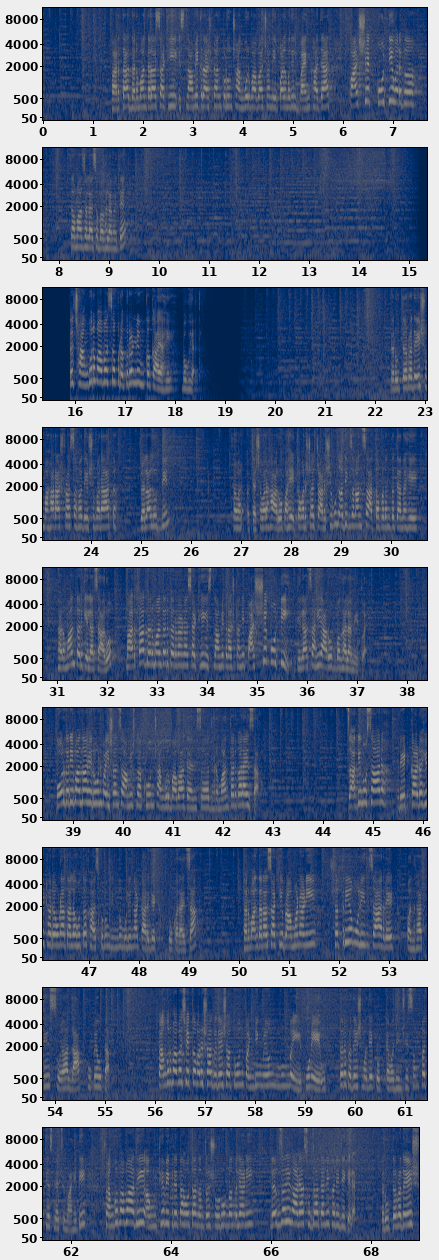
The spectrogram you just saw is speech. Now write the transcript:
भारतात धर्मांतरासाठी इस्लामिक राष्ट्रांकडून छांगूर बाबाच्या नेपाळमधील बँक खात्यात पाचशे कोटी वर्ग जमा झाल्याचं बघायला मिळते तर छांगूर बाबाचं प्रकरण नेमकं काय आहे? बघूयात. तर उत्तर प्रदेश महाराष्ट्रासह देशभरात जलालुद्दीन त्याच्यावर त्याच्यावर हा आरोप आहे. एका वर्षात चारशेहून अधिक जणांचं आतापर्यंत त्यानं हे धर्मांतर केल्याचा आरोप. भारतात धर्मांतर करण्यासाठी इस्लामिक राष्ट्रांनी पाचशे कोटी दिल्याचाही आरोप बघायला मिळतोय. गोरगरिबांना हिरवून पैशांचं आमिष दाखवून छांगूर बाबा त्यांचं धर्मांतर करायचा. जातीनुसार रेट कार्डही ठरवण्यात आलं होतं. खास करून हिंदू मुलींना टार्गेट तो करायचा. धर्मांतरासाठी ब्राह्मण आणि क्षत्रिय मुलींचा रेट पंधरा ते सोळा लाख रुपये होता. टांगूरबाबाची एका वर्षात विदेशातून फंडिंग मिळून मुंबई पुणे उत्तर प्रदेशमध्ये कोट्यवधींची संपत्ती असल्याची माहिती. टांगूरबाबा आधी अंगठी विक्रेता होता नंतर शोरूम बंगले आणि लक्झरी गाड्या सुद्धा त्यांनी खरेदी केल्या. तर उत्तर प्रदेश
